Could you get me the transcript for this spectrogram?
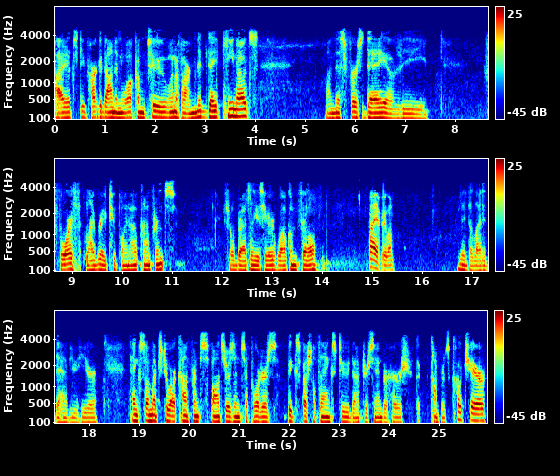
Hi, it's Steve Hargadon, and welcome to one of our midday keynotes on this first day of the fourth Library 2.0 conference. Phil Bradley is here. Welcome, Phil. Hi, everyone. Really delighted to have you here. Thanks so much to our conference sponsors and supporters. Big special thanks to Dr. Sandra Hirsch, the conference co-chair,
